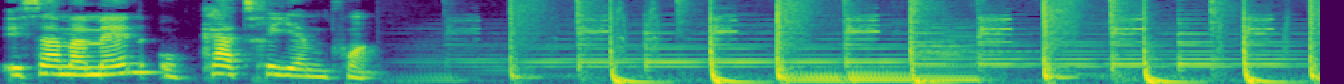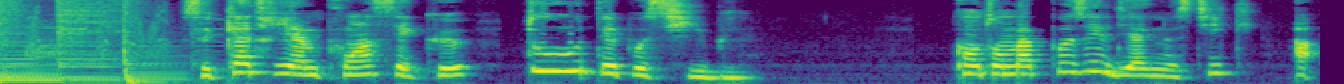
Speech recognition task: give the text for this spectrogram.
Et ça m'amène au quatrième point. Ce quatrième point, c'est que tout est possible. Quand on m'a posé le diagnostic, à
